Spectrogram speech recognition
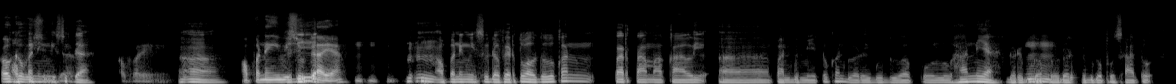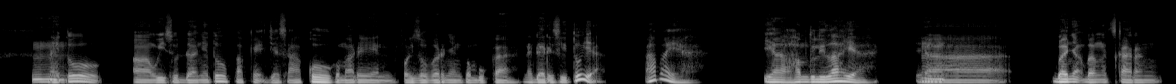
Oh, ke opening wisuda. wisuda opening. Uh, opening wisuda ya. Uh, opening wisuda virtual dulu kan pertama kali uh, pandemi itu kan 2020-an ya, 2020 hmm. 2021. Hmm. Nah, itu uh, wisudanya tuh pakai jasa aku kemarin, voiceovernya yang pembuka. Nah, dari situ ya apa ya? Ya alhamdulillah ya. Ya hmm. banyak banget sekarang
